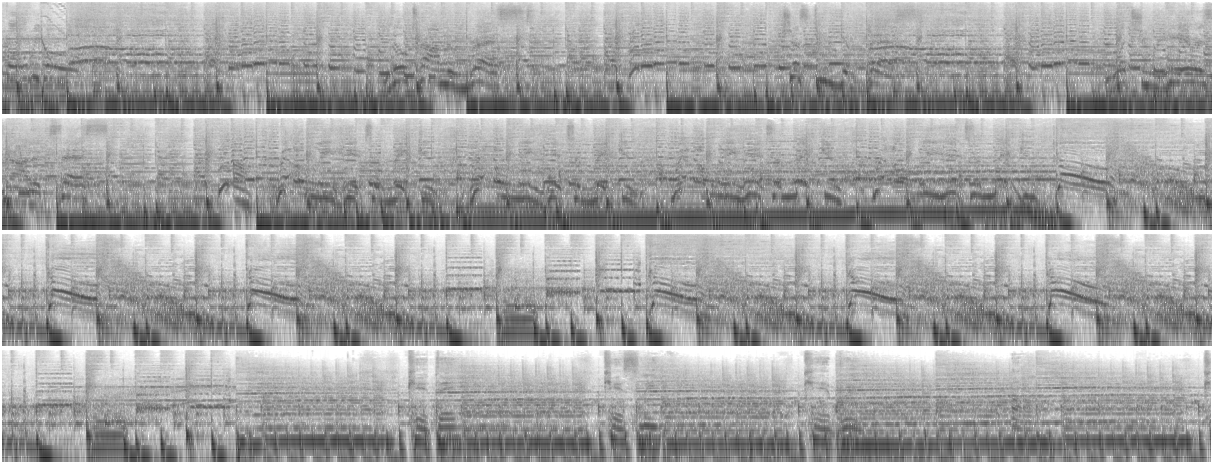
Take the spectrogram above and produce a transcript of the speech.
test. Uh, we're only here to make you. We're only here to make you. We're only here to make you. We're only here to make you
